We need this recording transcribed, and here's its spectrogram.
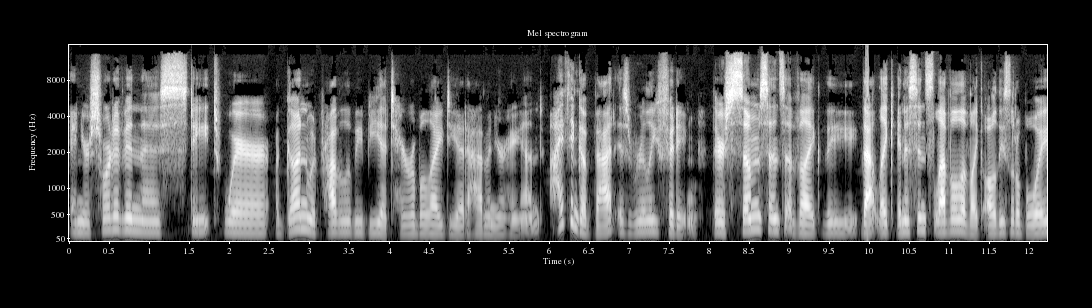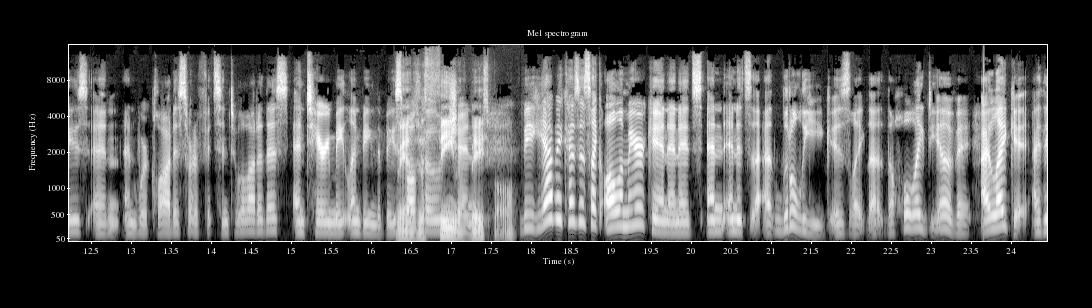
and you're sort of in this state where a gun would probably be a terrible idea to have in your hand. I think a bat is really fitting. There's some sense of like the that like innocence level of like all these little boys and and where Claude is sort of fits into a lot of this. And Terry Maitland being the baseball a coach theme and of baseball. be, yeah, because it's like all American and it's and and it's a little league is like the the whole idea of it. I like it. I think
